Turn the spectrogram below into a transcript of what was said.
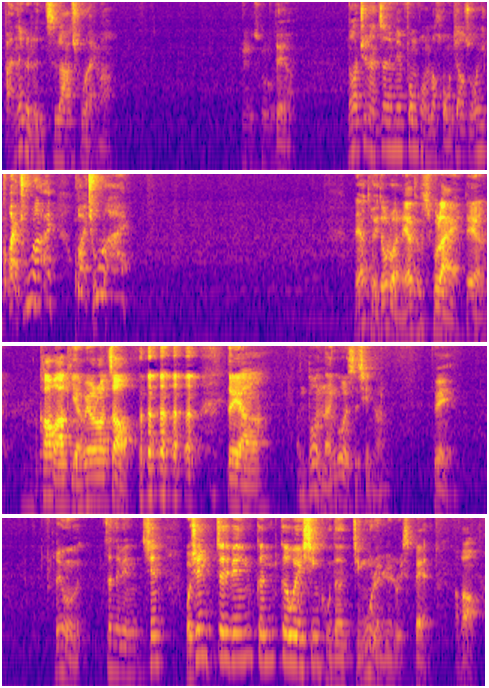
把那个人质拉出来吗？没错。对啊，然后居然在那边疯狂的吼叫说：“你快出来，快出来！”人家腿都软了，要怎么出来？对啊，卡马基还没有让他照。对啊，很多很难过的事情啊。对，所以我在那边先。我先在这边跟各位辛苦的警务人员 respect，好不好？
